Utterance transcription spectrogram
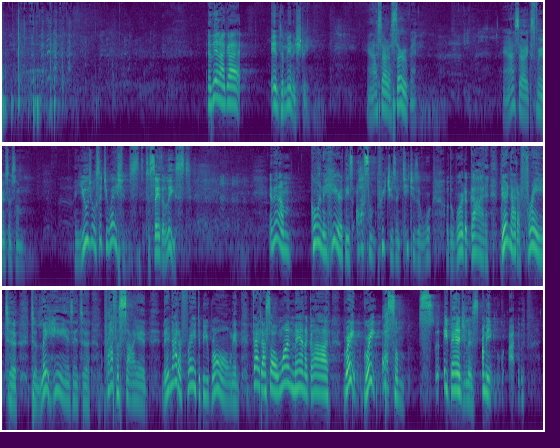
and then I got into ministry. And I started serving. And I started experiencing some unusual situations, to say the least. And then I'm going to hear these awesome preachers and teachers of, of the Word of God, and they're not afraid to, to lay hands and to prophesy, and they're not afraid to be wrong. And in fact, I saw one man of God, great, great, awesome evangelist. I mean, I,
